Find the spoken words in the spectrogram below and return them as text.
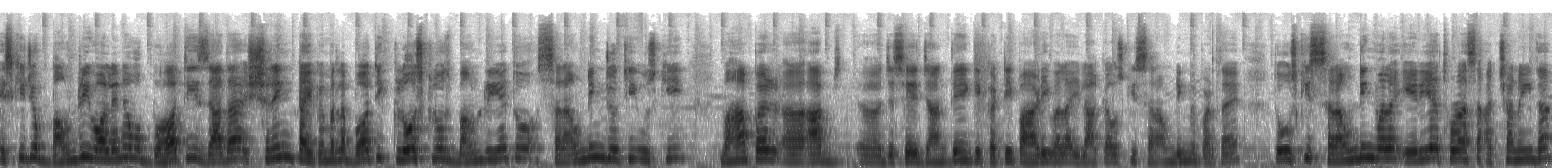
इसकी जो बाउंड्री वॉल है ना, वो बहुत ही ज़्यादा श्रिंक टाइप है मतलब बहुत ही क्लोज क्लोज बाउंड्री है। तो सराउंडिंग जो थी उसकी, वहाँ पर आप जैसे जानते हैं कि कट्टी पहाड़ी वाला इलाका उसकी सराउंडिंग में पड़ता है। तो उसकी सराउंडिंग वाला एरिया थोड़ा सा अच्छा नहीं था।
